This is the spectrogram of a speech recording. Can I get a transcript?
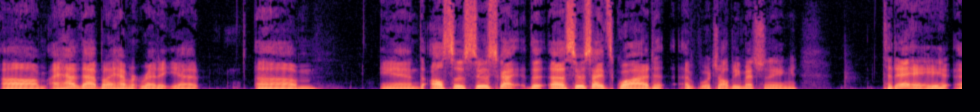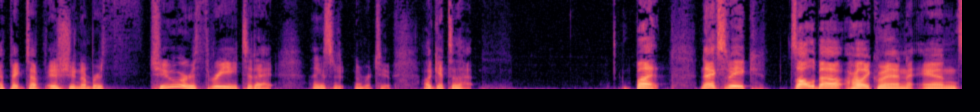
Um i have that but i haven't read it yet. Um and also suicide the uh, suicide squad uh, which i'll be mentioning today i picked up issue number two or three today. I think it's number two. I'll get to that. But next week it's all about harley quinn and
